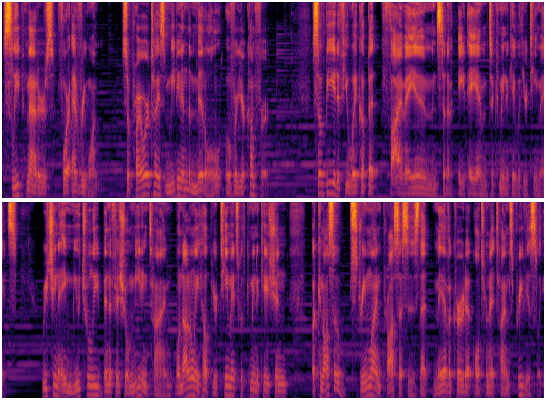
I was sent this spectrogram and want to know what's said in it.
Sleep matters for everyone, so prioritize meeting in the middle over your comfort. So be it if you wake up at 5 a.m. instead of 8 a.m. to communicate with your teammates. Reaching a mutually beneficial meeting time will not only help your teammates with communication, but can also streamline processes that may have occurred at alternate times previously.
